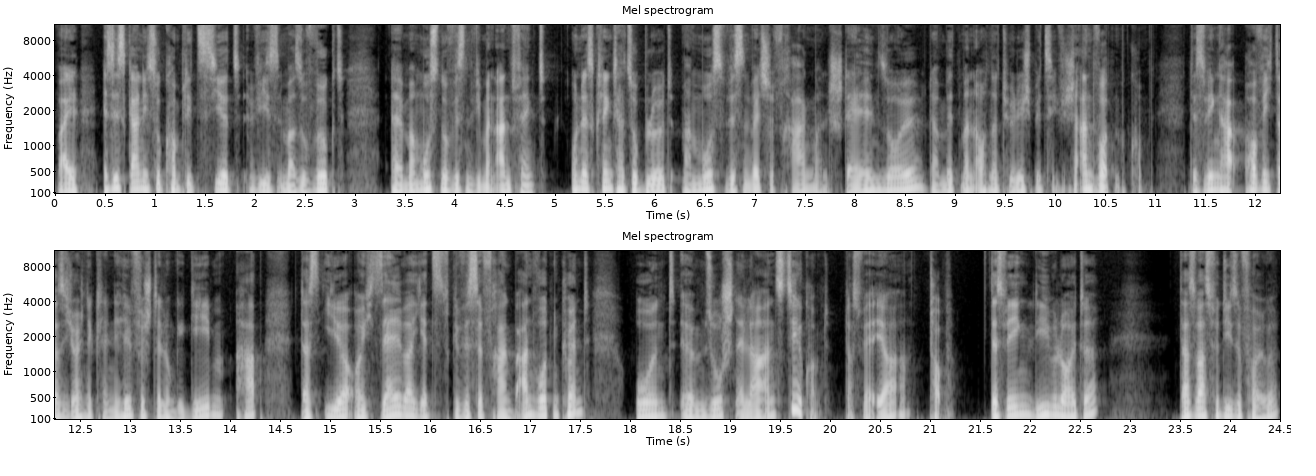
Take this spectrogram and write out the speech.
weil es ist gar nicht so kompliziert, wie es immer so wirkt. Äh, man muss nur wissen, wie man anfängt. Und es klingt halt so blöd, man muss wissen, welche Fragen man stellen soll, damit man auch natürlich spezifische Antworten bekommt. Deswegen hoffe ich, dass ich euch eine kleine Hilfestellung gegeben habe, dass ihr euch selber jetzt gewisse Fragen beantworten könnt und ähm, so schneller ans Ziel kommt. Das wäre ja top. Deswegen, liebe Leute, das war's für diese Folge.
